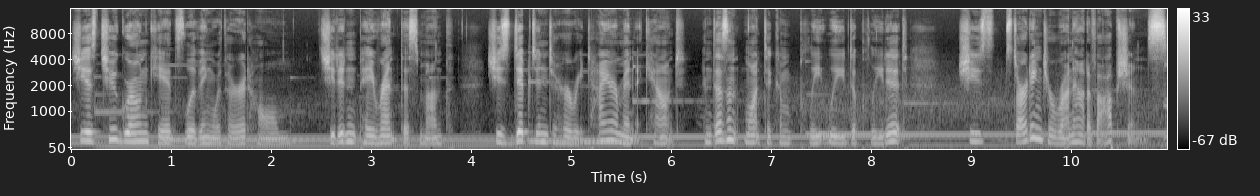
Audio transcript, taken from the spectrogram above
She has two grown kids living with her at home. She didn't pay rent this month. She's dipped into her retirement account and doesn't want to completely deplete it. She's starting to run out of options.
